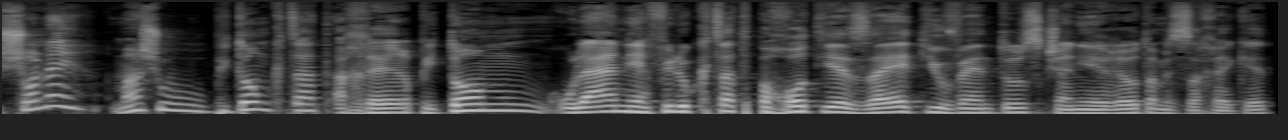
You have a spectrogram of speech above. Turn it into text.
שונה, משהו פתאום קצת אחר, פתאום אולי אני אפילו קצת פחות יזהה את יובנטוס כשאני אראה אותה משחקת,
